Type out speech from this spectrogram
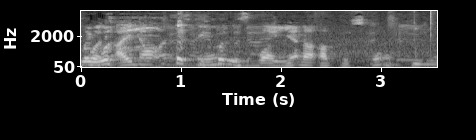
what, what- I don't understand what is- is why you're not up to score. Peter.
